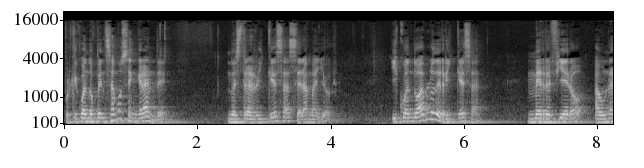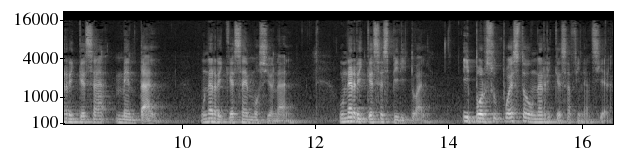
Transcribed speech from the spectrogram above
Porque cuando pensamos en grande, nuestra riqueza será mayor. Y cuando hablo de riqueza, me refiero a una riqueza mental, una riqueza emocional, una riqueza espiritual y por supuesto una riqueza financiera.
